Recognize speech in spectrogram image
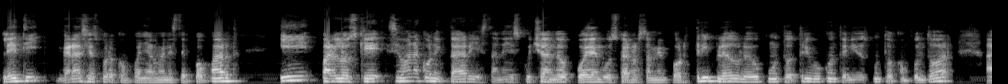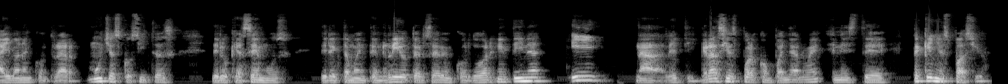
Leti, gracias por acompañarme en este Pop Art. Y para los que se van a conectar y están escuchando, pueden buscarnos también por www.tribucontenidos.com.ar. Ahí van a encontrar muchas cositas de lo que hacemos directamente en Río Tercero, en Córdoba, Argentina. Y nada, Leti, gracias por acompañarme en este pequeño espacio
